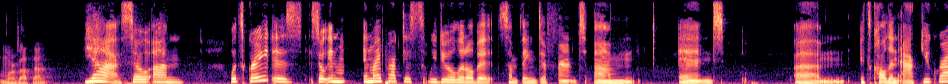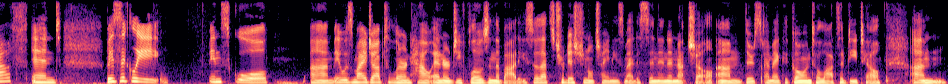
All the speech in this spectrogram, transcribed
more about that? Yeah. So um, what's great is so in in my practice we do a little bit something different, um, and um, it's called an Acugraph, and basically in school um, it was my job to learn how energy flows in the body. So that's traditional Chinese medicine in a nutshell. Um, there's, I, mean, I could go into lots of detail. Um,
